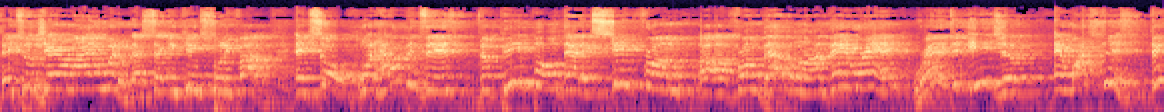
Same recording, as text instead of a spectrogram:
They took Jeremiah with them. That's 2 Kings 25. And so what happens is the people that escaped from uh, uh, from Babylon, they ran, ran to Egypt, and watch this. They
